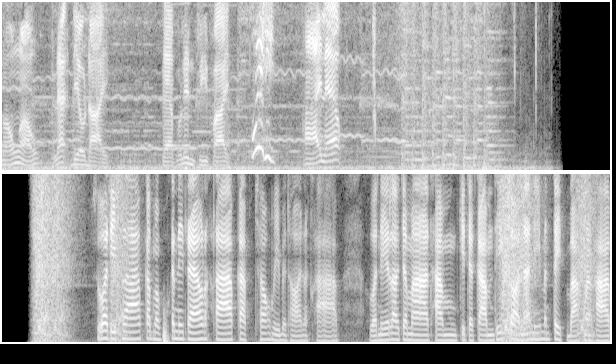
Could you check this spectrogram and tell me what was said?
เหงาเหงาๆและเดียวดาย แต่พอเล่นฟรีไฟร์หุ้ยหายแล้วสวัสดีครับกลับมาพบกันอีกแล้วนะครับ กับช่องมีเปทอยนะครับ วันนี้เราจะมาทำกิจกรรมที่ก่อนหน้านี้มันติดบั๊กนะครับ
